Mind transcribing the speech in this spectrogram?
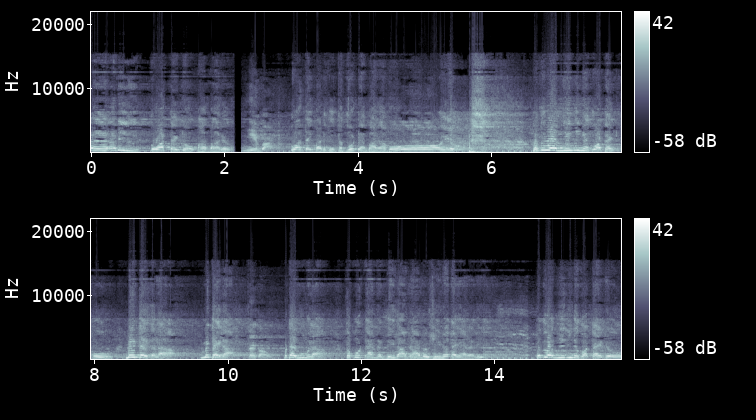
အဲအဲ့ဒီတွားတိုက်တော့ဘာပါတော့ငင်းပါတွားတိုက်ပါတယ်ဆိုသဘုတ်တံပါတာဗောဟဲ့ဘသူကငင်းကြီးနဲ့တွားတိုက်တော့မင်းတိုက်သလားမင်းတိုက်လားတိုက်ပါဦးမတိုက်ဘူးမလားသပုတ်တန်းနဲ့လေးလားနဲ့အဲ့လိုရင်းနဲ့တိုက်ရတာလေဘသူကငင်းကြီးနဲ့တွားတိုက်တော့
